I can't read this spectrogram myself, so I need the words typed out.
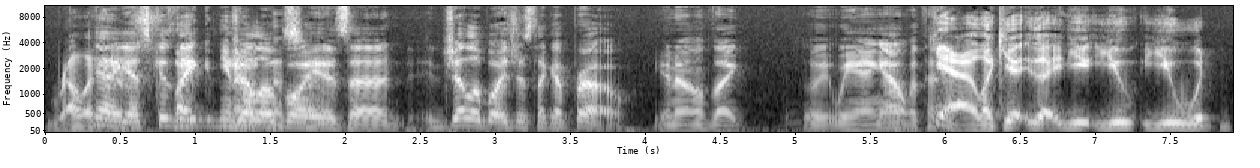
relative. Yeah, I guess because like, you know, Jello Boy a- is a Jello Boy is just like a bro, you know, like we, we hang out with him. yeah, like you, you you you would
